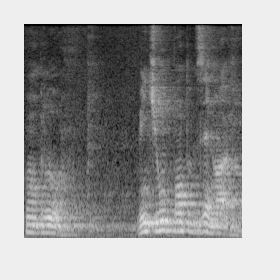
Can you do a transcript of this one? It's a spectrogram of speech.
Vamos para o 21.19.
